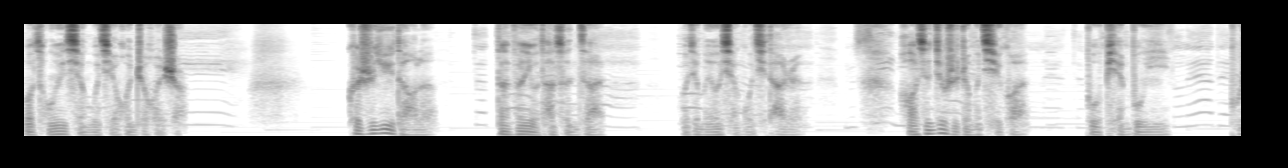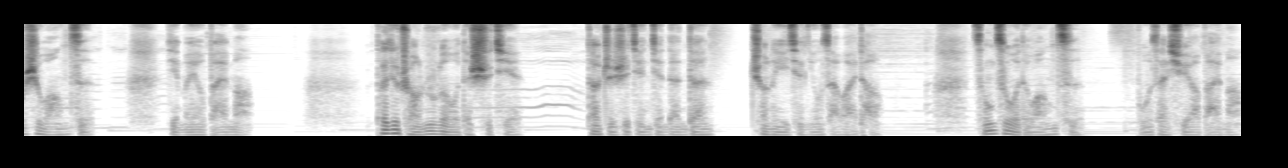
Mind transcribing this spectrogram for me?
我从未想过结婚这回事儿。可是遇到了，但凡有他存在，我就没有想过其他人。好像就是这么奇怪，不偏不倚，不是王子，也没有白马。他就闯入了我的世界，他只是简简单单穿了一件牛仔外套。从此，我的王子不再需要白马。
